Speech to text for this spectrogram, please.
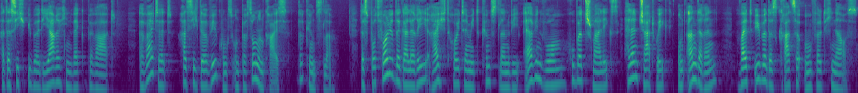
hat er sich über die Jahre hinweg bewahrt. Erweitert hat sich der Wirkungs- und Personenkreis der Künstler. Das Portfolio der Galerie reicht heute mit Künstlern wie Erwin Wurm, Hubert Schmalix, Helen Chadwick und anderen weit über das Grazer Umfeld hinaus.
